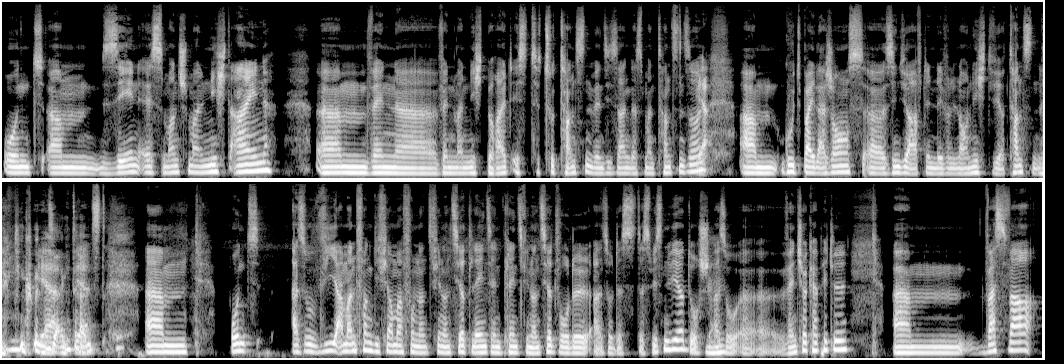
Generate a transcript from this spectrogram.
und ähm, sehen es manchmal nicht ein, ähm, wenn, äh, wenn man nicht bereit ist zu tanzen, wenn sie sagen, dass man tanzen soll. Ja. Ähm, gut, bei l'Agence äh, sind wir auf dem Level noch nicht. Wir tanzen, wenn die Kunden ja, sagen, tanzt. Ja. Ähm, und also wie am Anfang die Firma finanziert, Lanes and Planes finanziert wurde, also das, das wissen wir durch mhm. also äh, Venture Capital. Ähm, was war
